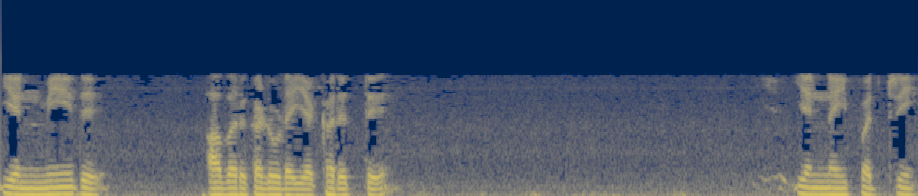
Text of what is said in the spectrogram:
என் மீது அவர்களுடைய கருத்து. என்னை பற்றி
